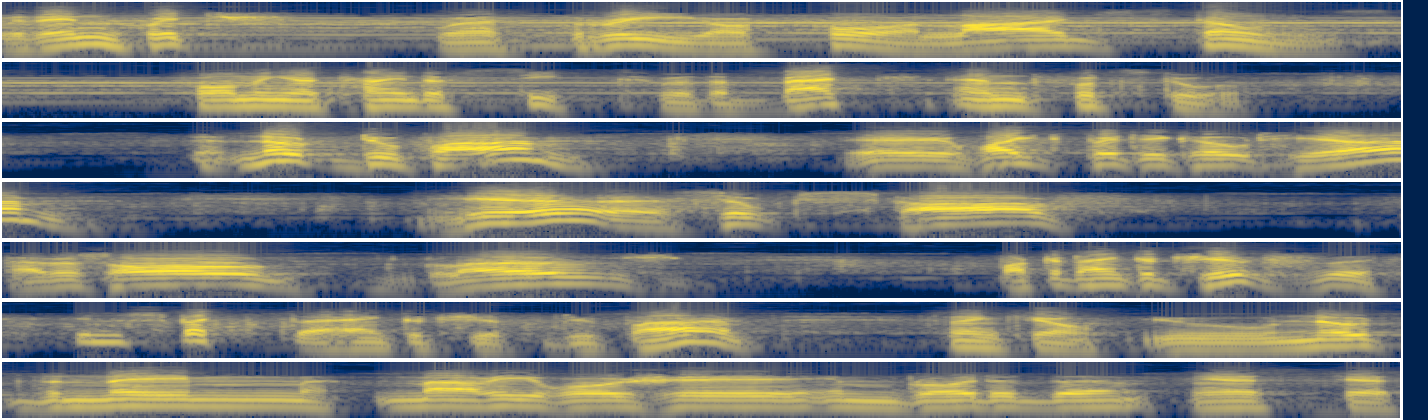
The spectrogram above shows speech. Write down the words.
within which were three or four large stones, forming a kind of seat with a back and footstool. Note, Dupin. A white petticoat here. Here, a silk scarf, parasol, gloves, pocket handkerchief. Inspect the handkerchief, Dupin. Thank you. You note the name Marie Roget embroidered there? Yes, yes.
